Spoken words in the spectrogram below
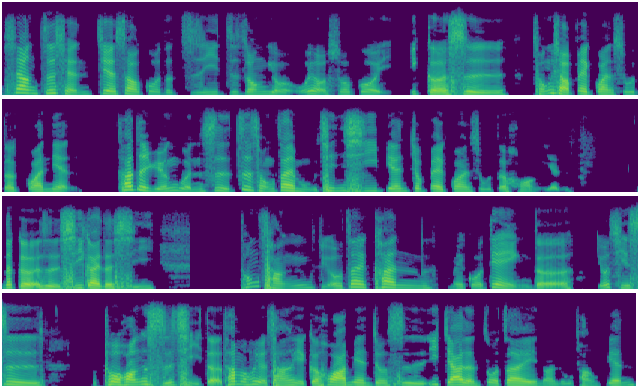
像之前介绍过的之一之中，有我有说过一个是从小被灌输的观念。它的原文是：自从在母亲膝边就被灌输的谎言，那个是膝盖的膝。通常有在看美国电影的，尤其是拓荒时期的，他们会有常常有个画面，就是一家人坐在暖炉旁边，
